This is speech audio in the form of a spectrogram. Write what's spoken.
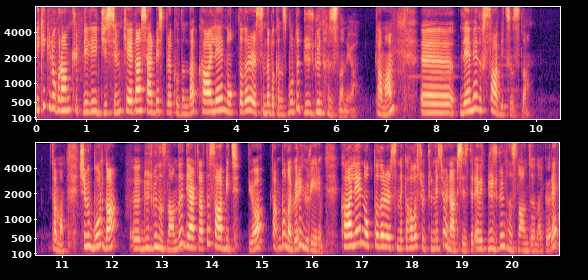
2 kilogram kütleli cisim K'den serbest bırakıldığında KL noktalar arasında bakınız burada düzgün hızlanıyor. Tamam. Ee, LM sabit hızla. Tamam. Şimdi burada e, düzgün hızlandı. Diğer tarafta sabit diyor. Tamam, buna göre yürüyelim. KL noktalar arasındaki hava sürtünmesi önemsizdir. Evet düzgün hızlandığına göre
